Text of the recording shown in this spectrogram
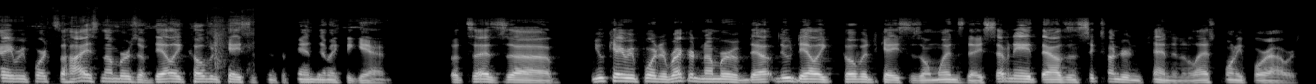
UK reports the highest numbers of daily COVID cases since the pandemic began. So it says uh, UK reported a record number of da- new daily COVID cases on Wednesday, 78,610 in the last 24 hours.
